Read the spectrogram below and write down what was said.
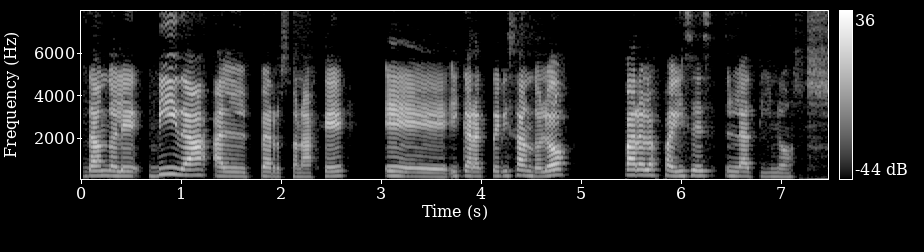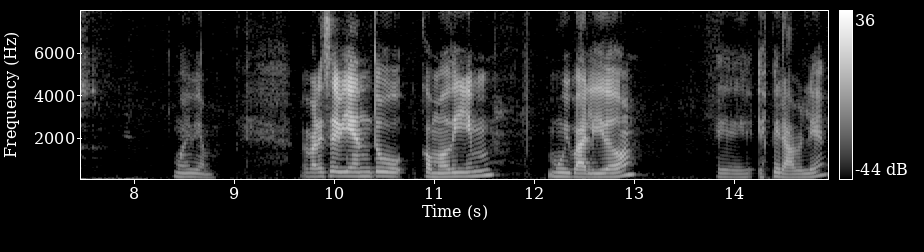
dándole vida al personaje eh, y caracterizándolo para los países latinos. Muy bien. Me parece bien tu comodín, muy válido, eh, esperable.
